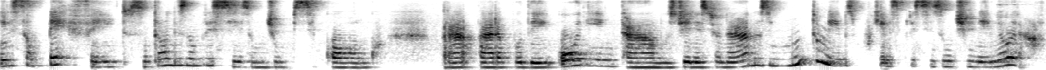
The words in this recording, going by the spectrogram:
Eles são perfeitos, então eles não precisam de um psicólogo pra, para poder orientá-los, direcioná-los e muito menos porque eles precisam de melhorar.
